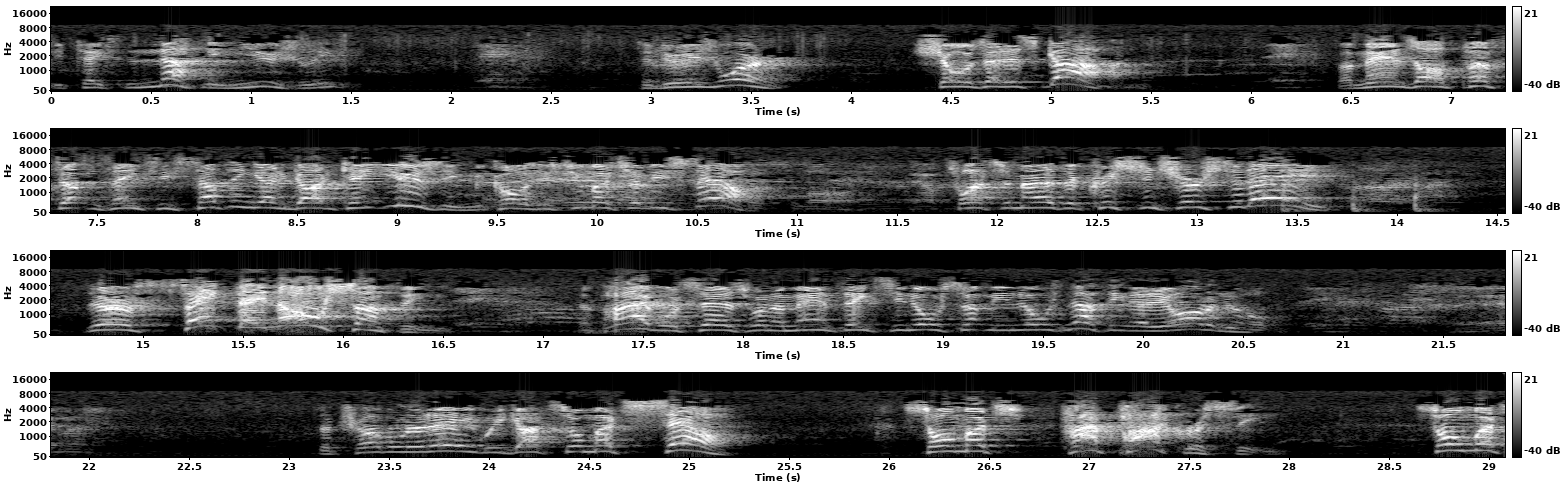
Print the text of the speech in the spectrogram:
He takes nothing usually to do His work. Shows that it's God. But man's all puffed up and thinks he's something and God can't use him because he's too much of himself. What's the matter with the Christian church today. They think they know something. The Bible says when a man thinks he knows something, he knows nothing that he ought to know. Amen. The trouble today, we got so much self, so much hypocrisy, so much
